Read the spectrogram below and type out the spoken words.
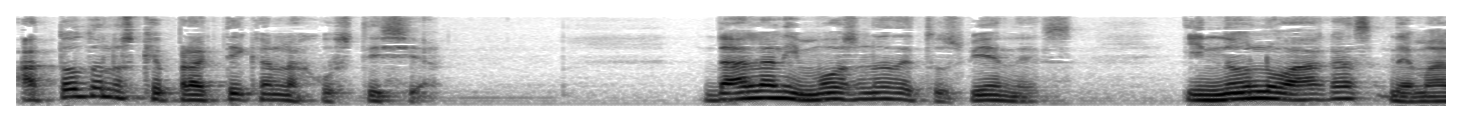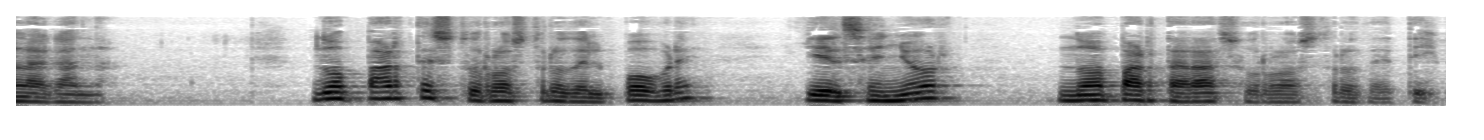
A todos los que practican la justicia, da la limosna de tus bienes y no lo hagas de mala gana. No apartes tu rostro del pobre y el Señor no apartará su rostro de ti.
